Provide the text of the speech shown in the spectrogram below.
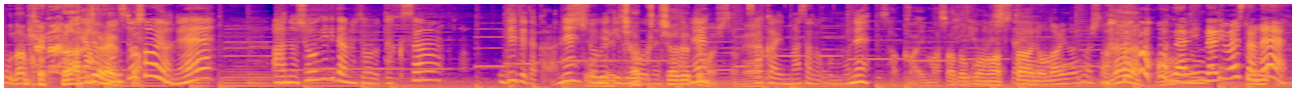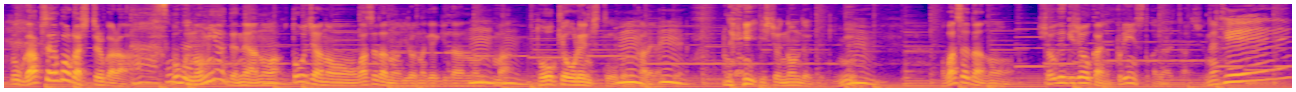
ぶなみたいなあるじゃないですか。本当そうよね。あの衝撃団の人がたくさん出てたからね衝撃場の、ね、めちゃくちゃ出てましたね。堺雅人君もね。堺雅人君はスターにおなりになりましたね。おなりになりましたね。僕学生の頃から知ってるから僕飲み屋でねあの、当時あの早稲田のいろんな劇団の、うんうん、まあ、東京オレンジというところに彼がいて、うんうん、一緒に飲んでる時に、うん、早稲田の衝撃場界のプリンスとか言われてたんですよね。へ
